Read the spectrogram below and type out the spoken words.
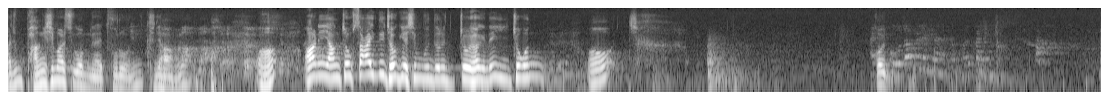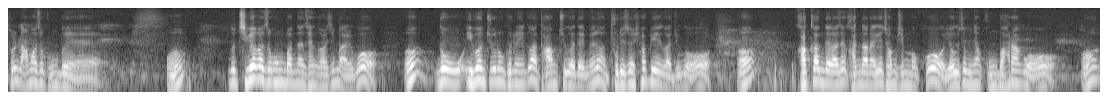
아주 방심할 수가 없네 둘은 그냥 어 아니 양쪽 사이드 저기 계신 분들은 조용인데 이쪽은 어 참. 거둘 남아서 공부해 어? 너 집에 가서 공부한다는 생각하지 말고 어? 너 이번 주는 그러니까 다음 주가 되면은 둘이서 협의해 가지고 어? 가까운 데 가서 간단하게 점심 먹고 여기서 그냥 공부하라고. 어?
